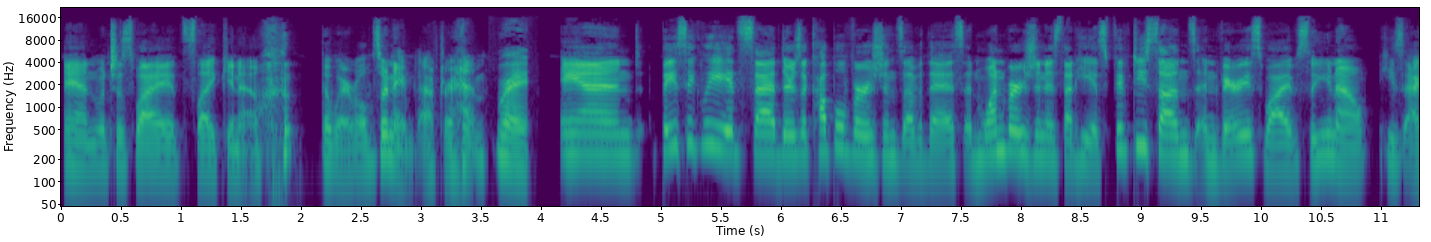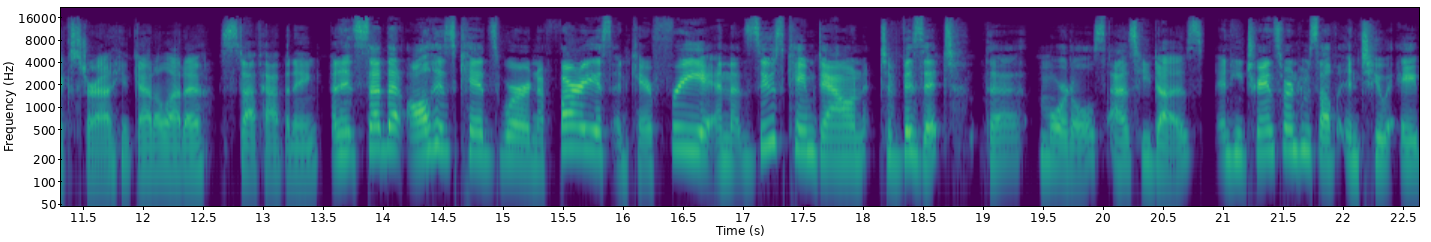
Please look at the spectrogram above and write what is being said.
and which is why it's like, you know, the werewolves are named after him. Right. And basically, it said there's a couple versions of this. And one version is that he has 50 sons and various wives. So, you know, he's extra. He's got a lot of stuff happening. And it said that all his kids were nefarious and carefree, and that Zeus came down to visit the mortals as he does. And he transformed himself into a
